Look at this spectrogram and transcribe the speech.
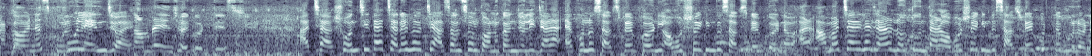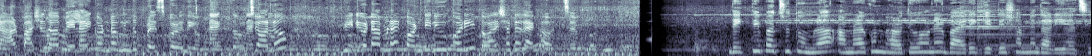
দেখা হয় না স্কুল enjoy। আমরা এনজয় করতে এসেছি। আচ্ছা সঞ্চিতার চ্যানেল হচ্ছে আসানসোল কনকাঞ্জলি যারা এখনও সাবস্ক্রাইব করেনি অবশ্যই কিন্তু সাবস্ক্রাইব করে নাও। আর আমার চ্যানেলে যারা নতুন তারা অবশ্যই কিন্তু সাবস্ক্রাইব করতে ভুলো না। আর পাশে দেওয়া বেল আইকনটাও কিন্তু প্রেস করে দিও। একদম, একদম। চলো ভিডিওটা আমরা কন্টিনিউ করি তোমাদের সাথে দেখা হচ্ছে। দেখতেই পাচ্ছ তোমরা আমরা এখন ভারতীয় ভবনের বাইরে গেটের সামনে দাঁড়িয়ে আছি।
